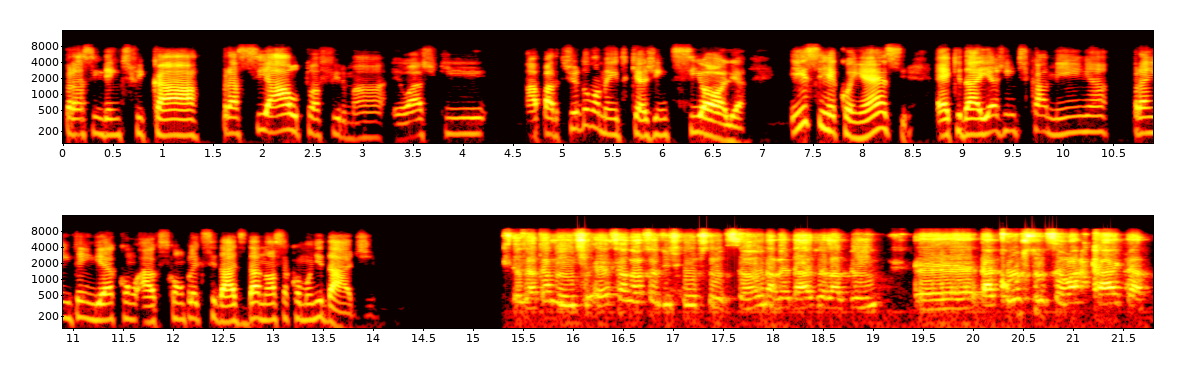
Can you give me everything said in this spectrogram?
para se identificar, para se autoafirmar. Eu acho que a partir do momento que a gente se olha e se reconhece, é que daí a gente caminha para entender a, as complexidades da nossa comunidade. Exatamente. Essa nossa desconstrução, na verdade, ela vem é, da construção arcaica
